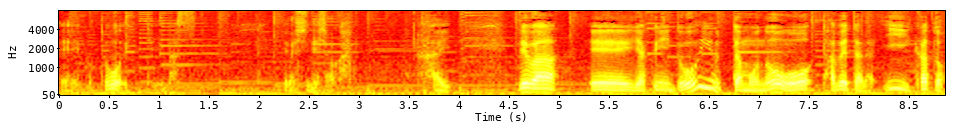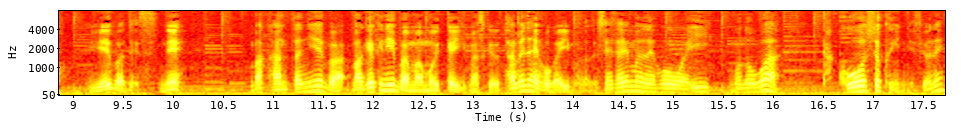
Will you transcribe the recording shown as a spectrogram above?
えことを言っています。よろしいでしょうか。はい。では、え、逆にどういったものを食べたらいいかといえばですねまあ、簡単に言えば、まあ、逆に言えばまあもう一回言いますけど食べない方がいいものですね。食べない方がいいものは加工食品ですよね、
